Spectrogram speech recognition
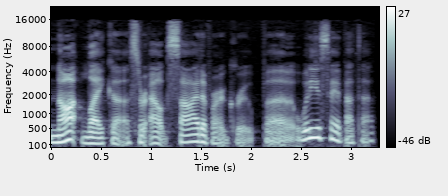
not like us or outside of our group. Uh, what do you say about that?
